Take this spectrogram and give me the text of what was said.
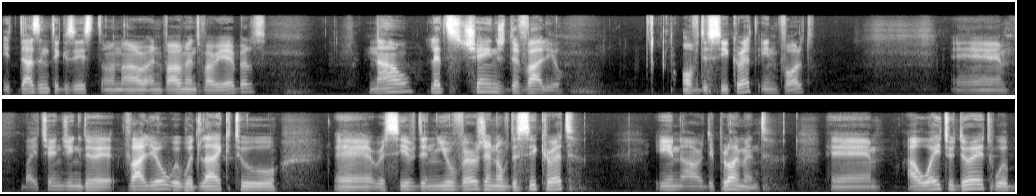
it doesn't exist on our environment variables. Now, let's change the value of the secret in Vault. Um, by changing the value, we would like to uh, receive the new version of the secret in our deployment. Um, our way to do it will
